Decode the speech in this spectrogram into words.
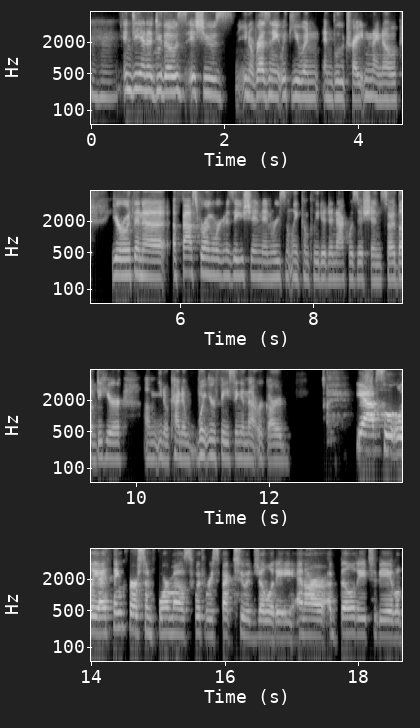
Mm-hmm. And Deanna, do those issues, you know, resonate with you and, and Blue Triton? I know you're within a, a fast growing organization and recently completed an acquisition. So I'd love to hear, um, you know, kind of what you're facing in that regard. Yeah, absolutely. I think first and foremost, with respect to agility and our ability to be able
